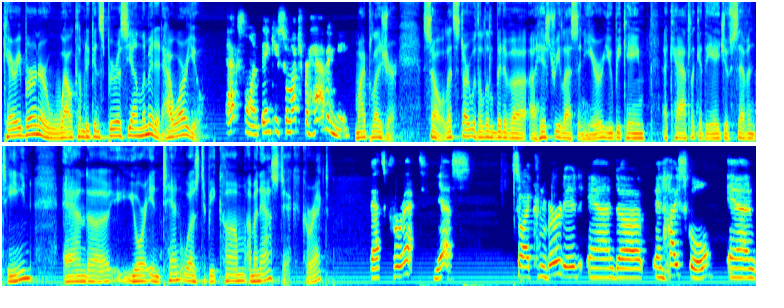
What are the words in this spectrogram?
Keri Burnor, welcome to Conspiracy Unlimited. How are you? Excellent. Thank you so much for having me. My pleasure. So let's start with a little bit of a, a history lesson here. You became a Catholic at the age of 17, and uh, your intent was to become a monastic, correct? That's correct, yes. So I converted and uh, in high school, and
